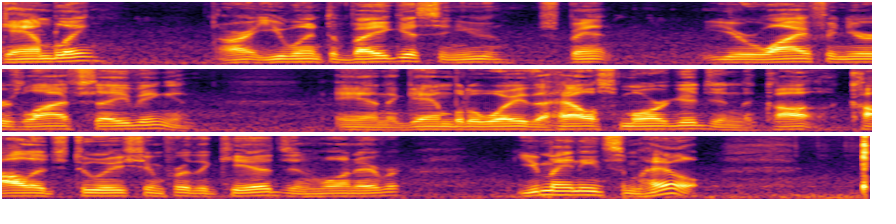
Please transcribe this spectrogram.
Gambling. All right, you went to Vegas and you spent your wife and yours life saving and and gambled away the house mortgage and the co- college tuition for the kids and whatever. You may need some help.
